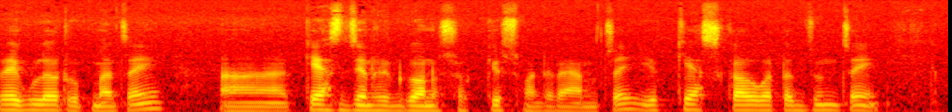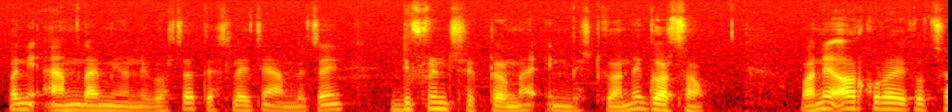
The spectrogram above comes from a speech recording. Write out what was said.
रेगुलर रूपमा चाहिँ क्यास जेनेरेट गर्न सकियोस् भनेर हामी चाहिँ यो क्यास काउबाट जुन चाहिँ पनि आम्दानी हुने गर्छ त्यसलाई चाहिँ हामीले चाहिँ डिफ्रेन्ट सेक्टरमा इन्भेस्ट गर्ने गर्छौँ। भने अर्को रहेको छ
